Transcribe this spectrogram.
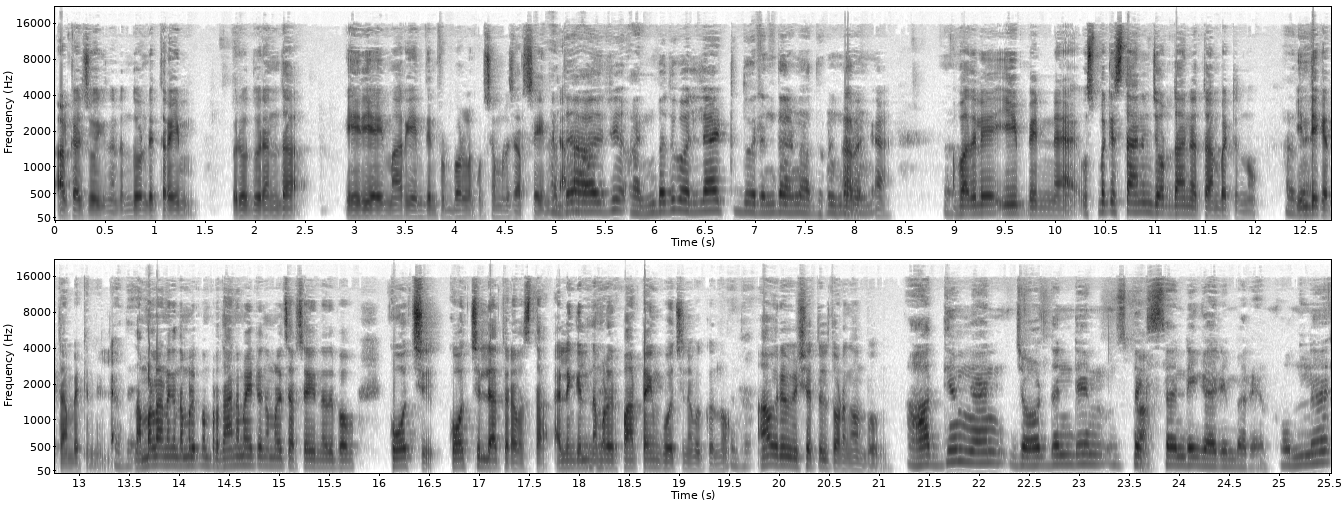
ആൾക്കാർ ചോദിക്കുന്നുണ്ട്. എന്തുകൊണ്ട് ഇത്രയും ഒരു ദുരന്ത ഏരിയയായി മാറി ഇന്ത്യൻ ഫുട്ബോളിനെ കുറിച്ച് നമ്മൾ ചർച്ച അത് ആ ഒരു അൻപത് കൊല്ലായിട്ട് ദുരന്താണ്. അതെ അതുകൊണ്ടാണ്. അപ്പൊ അതിൽ ഈ പിന്നെ ഉസ്ബെക്കിസ്ഥാനും ജോർദാനും എത്താൻ പറ്റുന്നു. ഇന്ത്യയ്ക്ക് എത്താൻ പറ്റുന്നില്ല. നമ്മളാണെങ്കിൽ നമ്മളിപ്പം പ്രധാനമായിട്ട് നമ്മൾ ചർച്ച ചെയ്യുന്നത് ഇപ്പോൾ കോച്ച് കോച്ച് ഇല്ലാത്തൊരവസ്ഥ അല്ലെങ്കിൽ നമ്മൾ ഒരു പാർട്ട് ടൈം കോച്ചിനെ വെക്കുന്നു. ആ ഒരു വിഷയത്തിൽ തുടങ്ങാൻ തോന്നുന്നു. ആദ്യം ഞാൻ ജോർദന്റെയും ഉസ്ബെക്കിസ്ഥാന്റെയും കാര്യം പറയാം. ഒന്ന്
